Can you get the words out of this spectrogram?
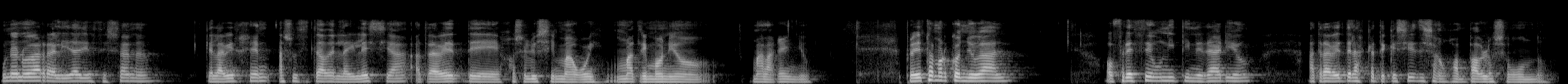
Una nueva realidad diocesana que la Virgen ha suscitado en la Iglesia a través de José Luis Simagui, un matrimonio malagueño. Proyecto Amor Conyugal ofrece un itinerario a través de las catequesis de San Juan Pablo II.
